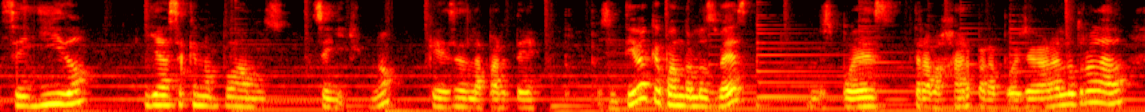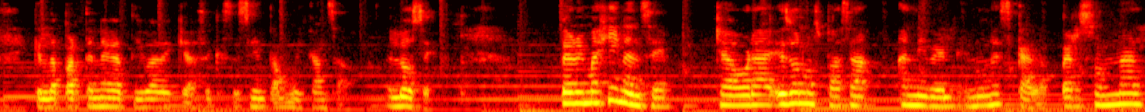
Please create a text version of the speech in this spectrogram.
seguido y hace que no podamos seguir, ¿no? Que esa es la parte positiva, que cuando los ves, los puedes trabajar para poder llegar al otro lado, que es la parte negativa de que hace que se sienta muy cansado. Lo sé. Pero imagínense que ahora eso nos pasa a nivel, en una escala personal.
